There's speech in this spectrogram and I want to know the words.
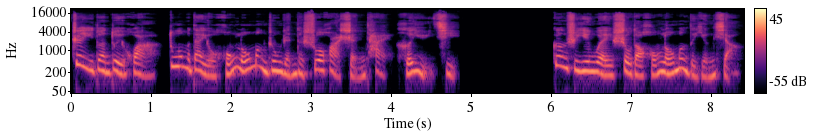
这一段对话多么带有《红楼梦》中人的说话神态和语气！更是因为受到《红楼梦》的影响，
